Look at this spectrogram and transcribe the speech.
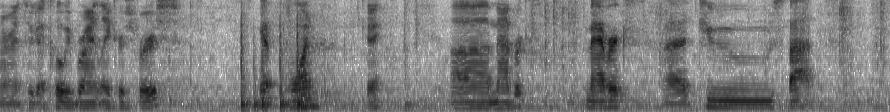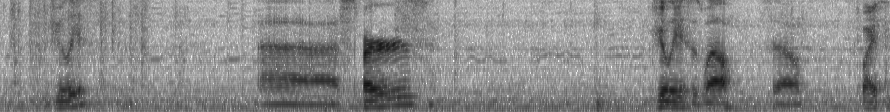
All right, so we got Kobe Bryant Lakers first. Yep, one. Okay. Uh, Mavericks. Mavericks, uh, two spots. Julius. Uh, Spurs. Julius as well. So Twice.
